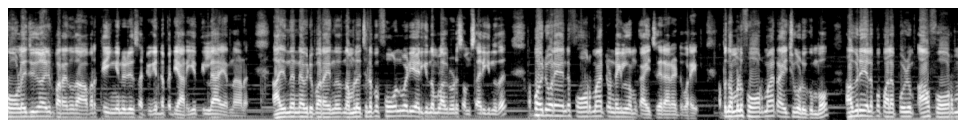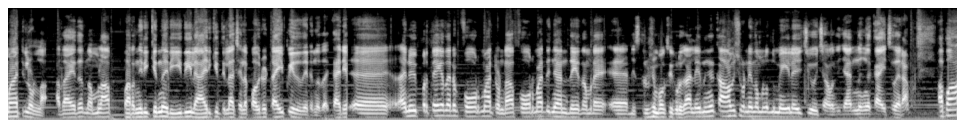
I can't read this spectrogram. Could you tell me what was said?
കോളേജുകാരും പറയുന്നത് അവർക്ക് ഇങ്ങനെ ഒരു സർട്ടിഫിക്കറ്റിനെ പറ്റി അറിയത്തില്ല എന്നാണ്. ആദ്യം തന്നെ അവർ പറയുന്നത് നമ്മൾ ചിലപ്പോൾ ഫോൺ വഴിയായിരിക്കും നമ്മൾ അവരോട് സംസാരിക്കുന്നത്. അപ്പോൾ അവർ പറയാം ഫോർമാറ്റ് ഉണ്ടെങ്കിൽ നമുക്ക് അയച്ചു തരാനായിട്ട് പറയും. അപ്പോൾ നമ്മൾ ഫോർമാറ്റ് അയച്ചു കൊടുക്കുമ്പോൾ അവർ ചിലപ്പോൾ പലപ്പോഴും ആ ഫോർമാറ്റിലുള്ള അതായത് നമ്മൾ ആ പറഞ്ഞിരിക്കുന്ന രീതിയിലായിരിക്കത്തില്ല ചിലപ്പോൾ അവർ ടൈപ്പ് ചെയ്ത് തരുന്നത്. കാര്യം അതിനൊരു അതിന് പ്രത്യേക തരം ഫോർമാറ്റ് ഉണ്ട്. ആ ഫോർമാറ്റ് ഞാൻ നമ്മുടെ ഡിസ്ക്രിപ്ഷൻ ബോക്സിൽ കൊടുക്കുക അല്ലെങ്കിൽ നിങ്ങൾക്ക് ആവശ്യമുണ്ടെങ്കിൽ നമ്മളൊന്ന് മെയിൽ അയച്ച് ചോദിച്ചാൽ മതി. ഞാൻ നിങ്ങൾക്ക് അയച്ചു തരാം. അപ്പോൾ ആ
